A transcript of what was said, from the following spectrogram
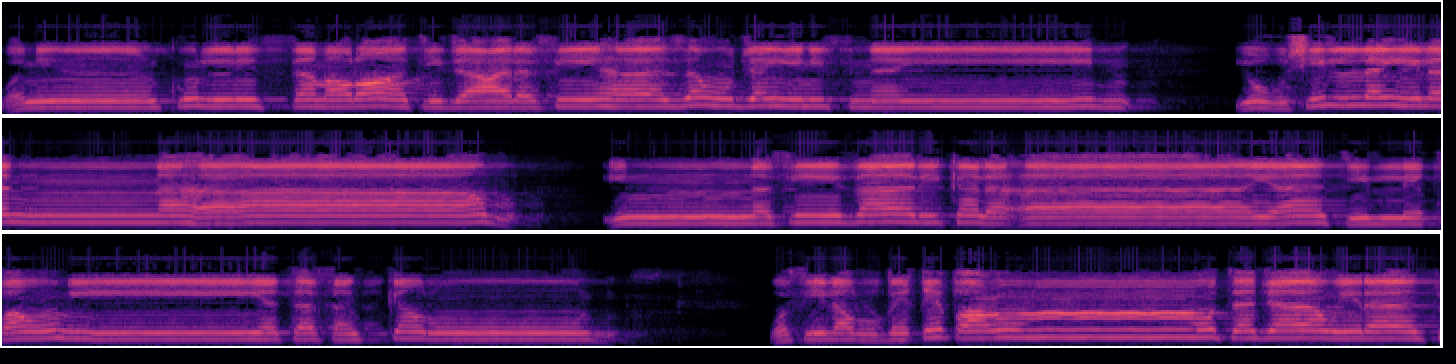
ومن كل الثمرات جعل فيها زوجين اثنين يغشي الليل النهار إن في ذلك لآيات لقوم يتفكرون وفي الأرض قطع متجاورات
